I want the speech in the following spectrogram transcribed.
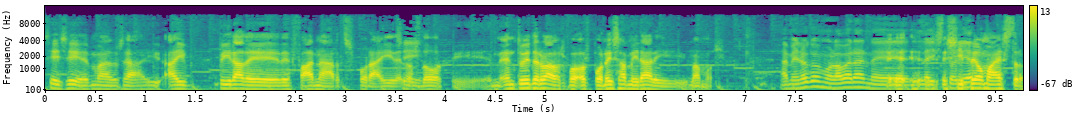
Sí, sí, es más, o sea, hay, hay pira de, de fanarts por ahí, de Sí. los dos. Y en, en Twitter, vamos, os ponéis a mirar y vamos. A mí lo que me molaba era en, eh, Eh, la eh, historia... Shipeo maestro.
